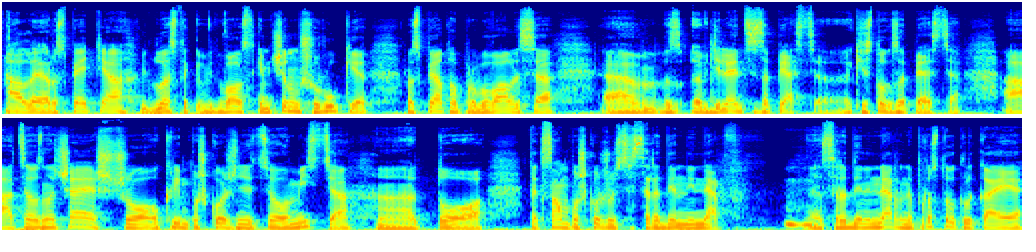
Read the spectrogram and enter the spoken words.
Але розп'яття відбувалося, таким чином, що руки розп'ятого пробивалися е, в ділянці зап'ястя, кісток зап'ястя. А це означає, що окрім пошкодження цього місця, е, то так само пошкоджувався серединний нерв. uh Серединний нерв не просто викликає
